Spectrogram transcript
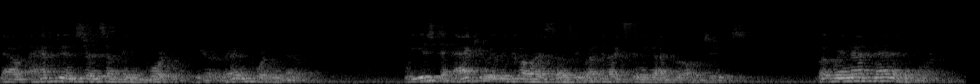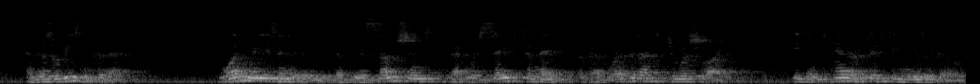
Now, I have to insert something important here, a very important note. We used to accurately call ourselves the Orthodox Synagogue for All Jews, but we're not that anymore, and there's a reason for that. One reason is that the assumptions that were safe to make about Orthodox Jewish life, even 10 or 15 years ago,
